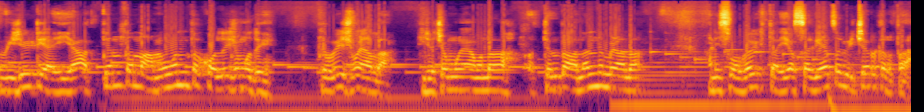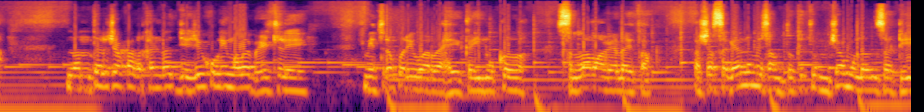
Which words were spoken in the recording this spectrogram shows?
विजेटी आय या अत्यंत नामवंत कॉलेजमध्ये प्रवेश मिळाला. ज्याच्यामुळे आम्हाला अत्यंत आनंद मिळाला आणि स्वाभाविकता या सगळ्याचा विचार करता नंतरच्या कालखंडात जे जे कोणी मला भेटले मित्रपरिवार आहे काही लोक सल्ला मागायला येतात अशा सगळ्यांना मी सांगतो की तुमच्या मुलांसाठी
